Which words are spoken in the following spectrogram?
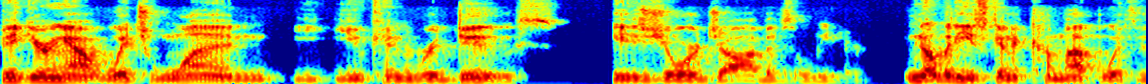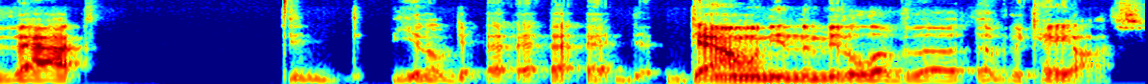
figuring out which one you can reduce is your job as a leader nobody's going to come up with that you know down in the middle of the of the chaos.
